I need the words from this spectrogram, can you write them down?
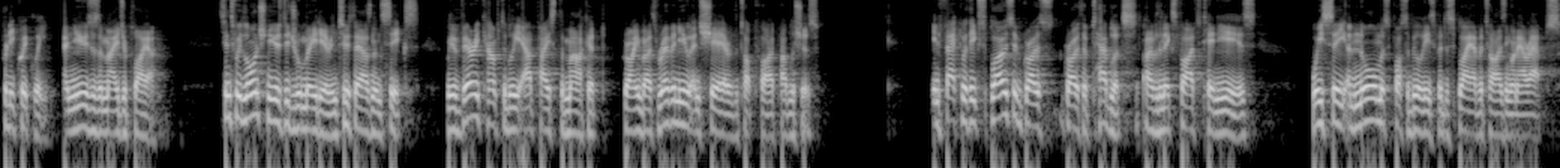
pretty quickly, and news is a major player. Since we launched News Digital Media in 2006, we have very comfortably outpaced the market, growing both revenue and share of the top five publishers. In fact, with the explosive growth, growth of tablets over the next five to 10 years, we see enormous possibilities for display advertising on our apps.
